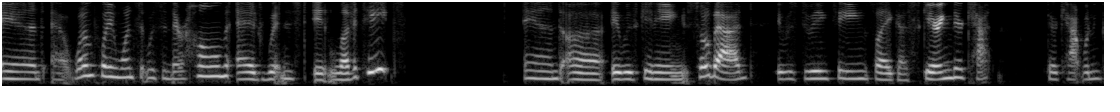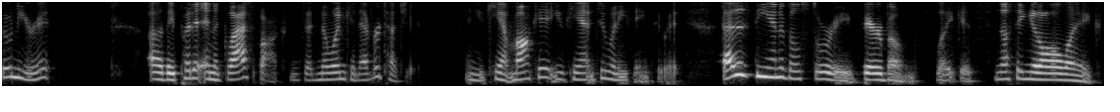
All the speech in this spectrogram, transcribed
And at one point, once it was in their home, Ed witnessed it levitate. And uh, it was getting so bad, it was doing things like uh, scaring their cat. Their cat wouldn't go near it. Uh, they put it in a glass box and said no one can ever touch it and you can't mock it, you can't do anything to it. That is the Annabelle story, bare bones. Like it's nothing at all like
